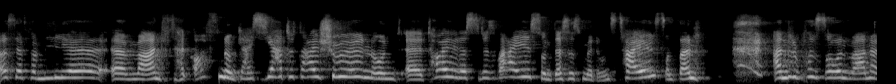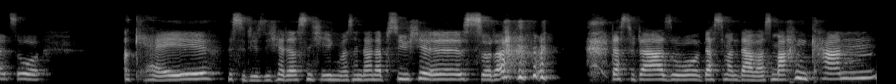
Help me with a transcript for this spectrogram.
aus der Familie äh, waren total offen und gleich, ja, total schön und äh, toll, dass du das weißt und dass du es mit uns teilst. Und dann andere Personen waren halt so, okay, bist du dir sicher, dass nicht irgendwas in deiner Psyche ist oder dass du da so, dass man da was machen kann.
